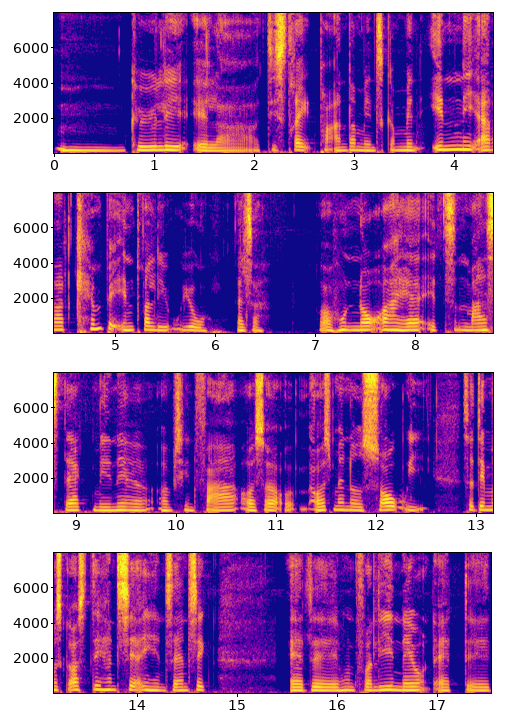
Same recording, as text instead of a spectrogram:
mm, kølig eller distræt på andre mennesker, men indeni er der et kæmpe indre liv jo, altså hvor hun når at have et sådan meget stærkt minde om sin far, og så også med noget sorg i. Så det er måske også det, han ser i hendes ansigt, at øh, hun får lige nævnt, at øh,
